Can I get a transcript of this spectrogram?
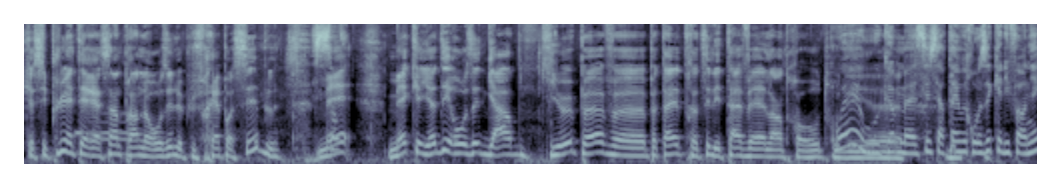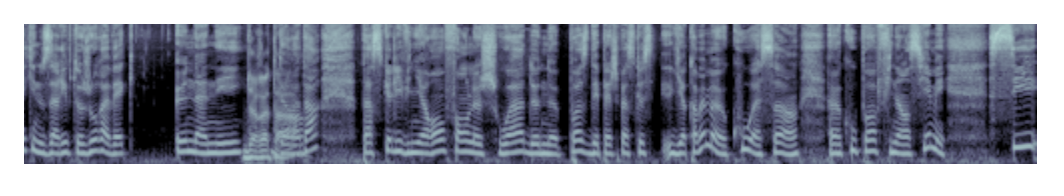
que c'est plus intéressant de prendre le rosé le plus frais possible, mais mais qu'il y a des rosés de garde qui eux peuvent euh, peut-être tu sais les Tavel entre autres des, ou euh, comme euh, tu sais, certains rosés californiens qui nous arrivent toujours avec une année De retard. parce que les vignerons font le choix de ne pas se dépêcher parce que il y a quand même un coût à ça, hein, un coût pas financier, mais si,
